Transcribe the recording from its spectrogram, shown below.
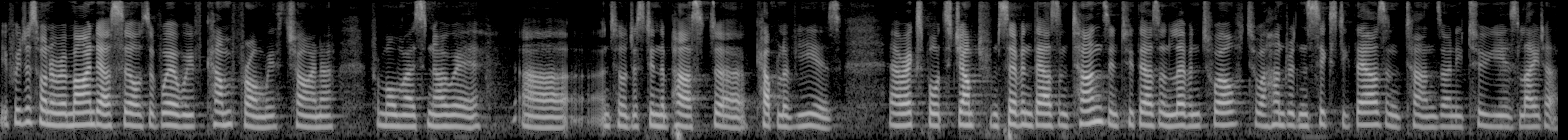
if we just want to remind ourselves of where we've come from with China, from almost nowhere uh, until just in the past uh, couple of years. Our exports jumped from 7,000 tonnes in 2011-12 to 160,000 tonnes only two years later.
